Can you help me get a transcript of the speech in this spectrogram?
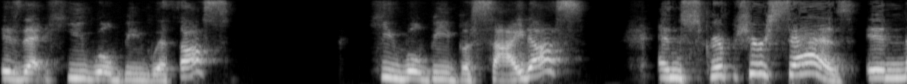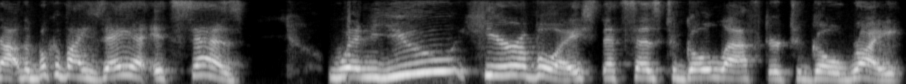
is that He will be with us, He will be beside us, and scripture says in uh, the book of Isaiah, it says, when you hear a voice that says to go left or to go right,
